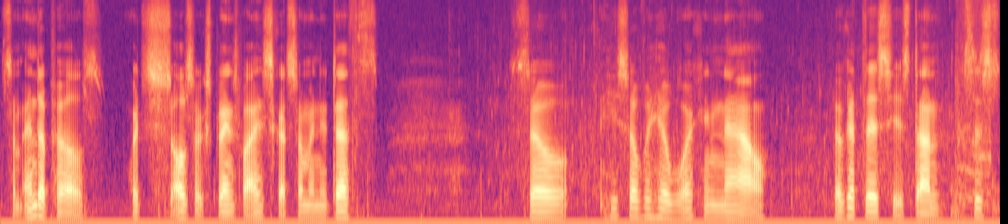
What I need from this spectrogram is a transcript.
Some ender pearls which also explains why he's got so many deaths. So he's over here working now. Look at this he's done. This is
